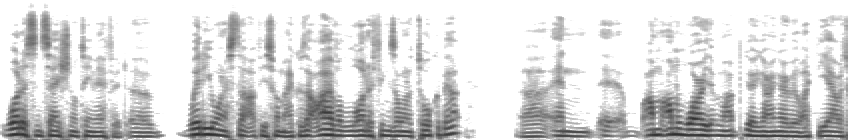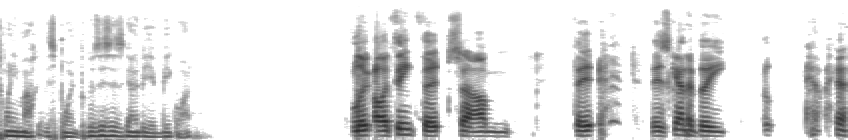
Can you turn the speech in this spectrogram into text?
what a sensational team effort. Uh, where do you want to start with this one, mate? Because I have a lot of things I want to talk about. Uh, and uh, I'm, I'm worried that we might be going over like the hour 20 mark at this point because this is going to be a big one. Look, I think that um, there, there's going to be.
